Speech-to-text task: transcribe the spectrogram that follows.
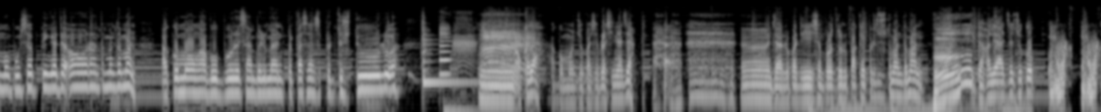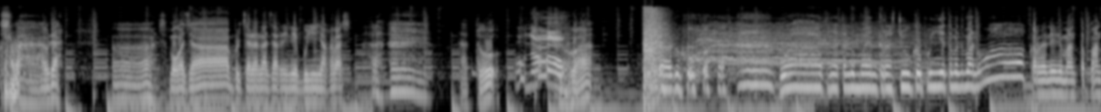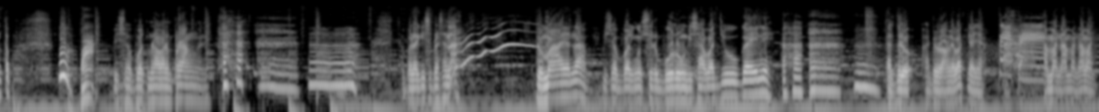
mumpung sepi nggak ada orang teman-teman. Aku mau ngabuburit sambil main petasan spiritus dulu. ah. Hmm, oke lah, aku mau coba sebelah sini aja. Eh, jangan lupa disemprot dulu pakai spiritus teman-teman. Tiga kali aja cukup. Ah, udah. Ah, semoga aja berjalan lancar ini bunyinya keras. Satu, Oh no! dua. Aduh, wah ternyata lumayan keras juga bunyinya teman-teman. Wah keren ini mantep mantep. Uh, bisa buat melawan perang. Coba lagi sebelah sana. Lumayan lah, bisa buat ngusir burung di sawah juga ini. Ntar dulu, ada orang lewat gak ya? Aman, aman, aman.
